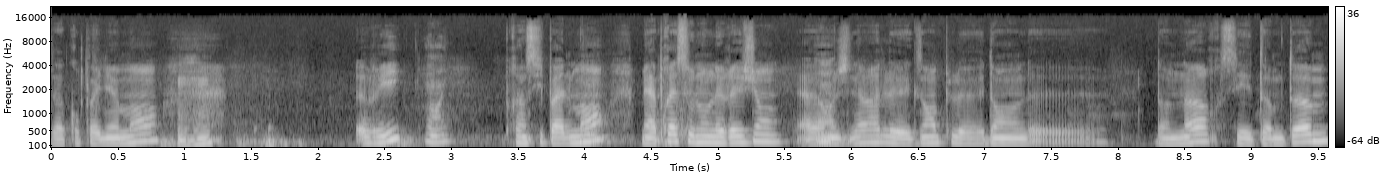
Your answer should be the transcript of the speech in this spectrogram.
euh, accompagnements. Mhm. riz, Oui. principalement, mais après, selon les régions. Euh, Mm. En général, l'exemple dans le, dans le nord, c'est tom-tom.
